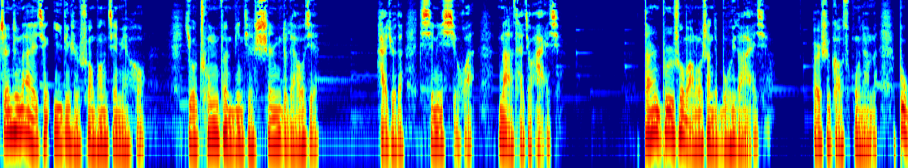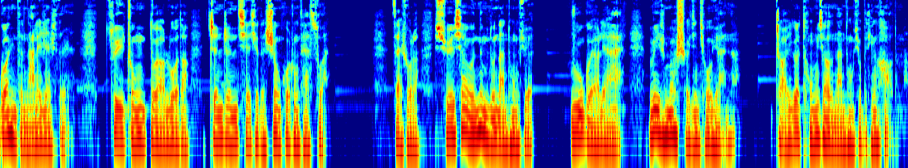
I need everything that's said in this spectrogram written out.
真正的爱情一定是双方见面后，有充分并且深入的了解，还觉得心里喜欢，那才叫爱情。当然不是说网络上就不会有爱情。而是告诉姑娘们，不管你在哪里认识的人，最终都要落到真真切切的生活中才算。再说了，学校有那么多男同学，如果要恋爱，为什么要舍近求远呢？找一个同校的男同学不挺好的吗？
